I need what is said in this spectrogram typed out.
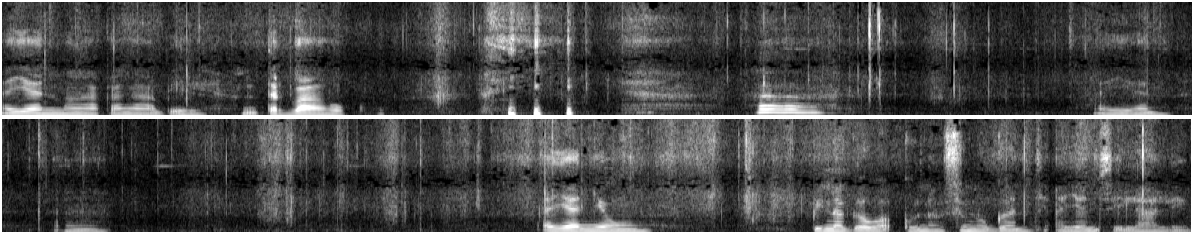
Ayan mga kangabil. Ang trabaho ko. ah. Ayan. Uh. Ayan yung pinagawa ko ng sunugan. Ayan si lalim.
